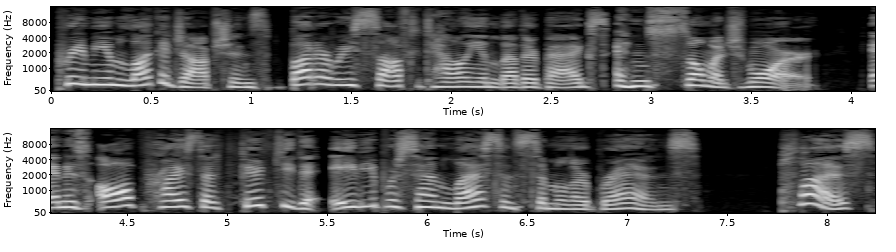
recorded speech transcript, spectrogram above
premium luggage options, buttery soft Italian leather bags, and so much more. And is all priced at 50 to 80% less than similar brands. Plus,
